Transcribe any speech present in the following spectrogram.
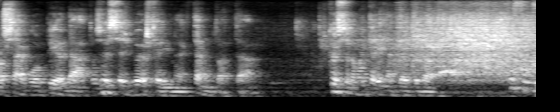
magyarságból példát az összes bőrfejűnek te mutattál. Köszönöm, hogy te énekelted el. Köszönöm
